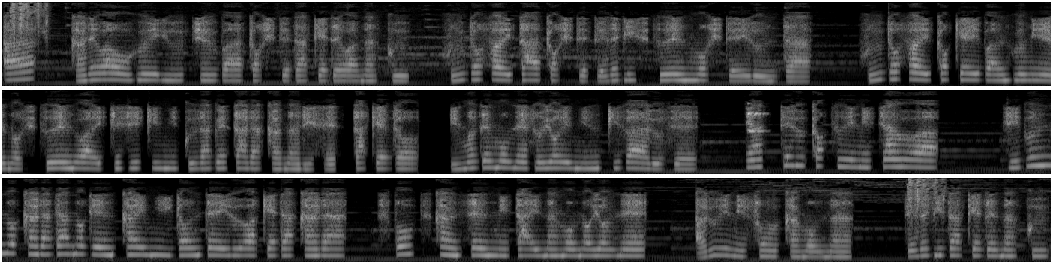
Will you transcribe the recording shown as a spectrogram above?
ああ、彼は大食い YouTuber としてだけではなく、フードファイターとしてテレビ出演もしているんだ。フードファイト系番組への出演は一時期に比べたらかなり減ったけど、今でも根強い人気があるぜ。やってるとつい見ちゃうわ。自分の体の限界に挑んでいるわけだから、スポーツ観戦みたいなものよね。ある意味そうかもな。テレビだけでなく、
